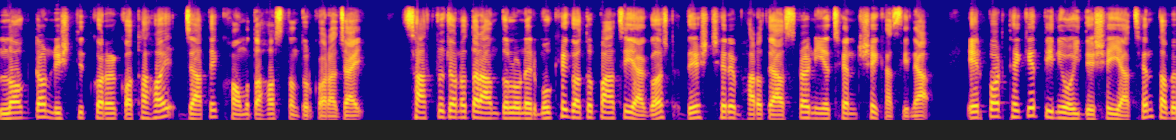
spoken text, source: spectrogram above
লকডাউন নিশ্চিত করার কথা হয়, যাতে ক্ষমতা হস্তান্তর করা যায়। ছাত্র জনতার আন্দোলনের মুখে গত পাঁচই আগস্ট দেশ ছেড়ে ভারতে আশ্রয় নিয়েছেন শেখ হাসিনা। এরপর থেকে তিনি ওই দেশেই আছেন। তবে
